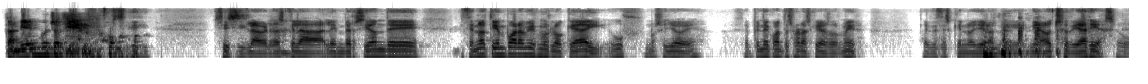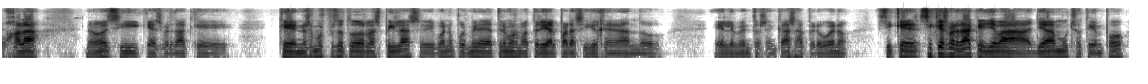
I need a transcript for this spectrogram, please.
también mucho tiempo. Sí, sí, sí la verdad es que la, la, inversión de... Dice, no, tiempo ahora mismo es lo que hay. Uf, no sé yo, ¿eh? Depende de cuántas horas quieras dormir. Hay veces que no llegas ni, ni a ocho diarias. Ojalá, ¿no? Sí, que es verdad que, que nos hemos puesto todas las pilas y bueno, pues mira, ya tenemos material para seguir generando elementos en casa, pero bueno, sí que, sí que es verdad que lleva, lleva mucho tiempo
